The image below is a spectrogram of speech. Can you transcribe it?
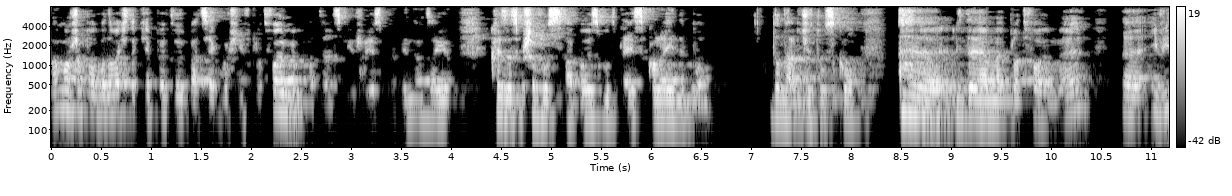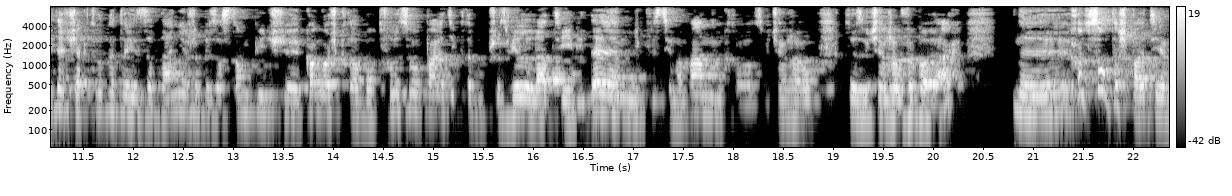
no może powodować takie perturbacje jak właśnie w Platformie Obywatelskiej, że jest pewien rodzaj kryzys przywództwa, Budka jest kolejny po Donaldzie Tusku e, liderem Platformy. E, i widać, jak trudne to jest zadanie, żeby zastąpić e, kogoś, kto był twórcą partii, kto był przez wiele lat jej liderem, niekwestionowanym, kto zwyciężał, który zwyciężał w wyborach. E, choć są też partie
